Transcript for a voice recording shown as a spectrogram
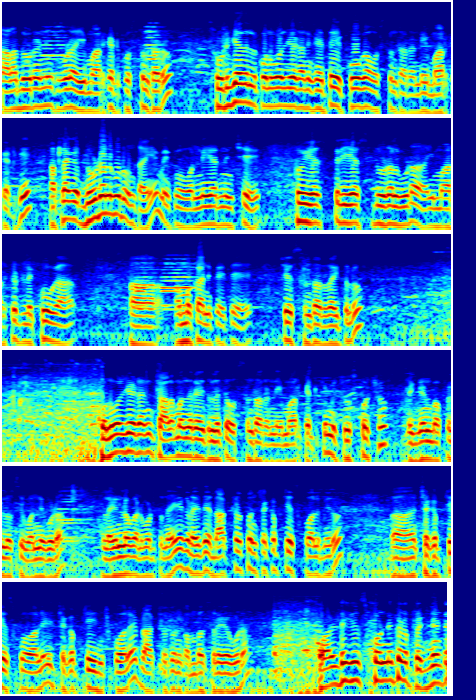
చాలా దూరం నుంచి కూడా ఈ మార్కెట్కి వస్తుంటారు. సూడి గేదెలు కొనుగోలు చేయడానికి అయితే ఎక్కువగా వస్తుంటారండి ఈ మార్కెట్కి. అట్లాగే దూడలు కూడా ఉంటాయి. మీకు వన్ ఇయర్ నుంచి టూ ఇయర్స్ త్రీ ఇయర్స్ దూడలు కూడా ఈ మార్కెట్లో ఎక్కువగా అమ్మకానికి అయితే చేస్తుంటారు రైతులు. కొనుగోలు చేయడానికి చాలా మంది రైతులు అయితే వస్తుంటారండి ఈ మార్కెట్కి. మీరు చూసుకోవచ్చు. ప్రెగ్నెంట్ బఫెలోస్ ఇవన్నీ కూడా లైన్లో కనబడుతున్నాయి. ఇక్కడైతే డాక్టర్తో చెకప్ చేసుకోవాలి మీరు. చెకప్ చేసుకోవాలి చెకప్ చేయించుకోవాలి. డాక్టర్తో కంపల్సరీగా కూడా. క్వాలిటీ చూసుకోండి. ఇక్కడ ప్రెగ్నెంట్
